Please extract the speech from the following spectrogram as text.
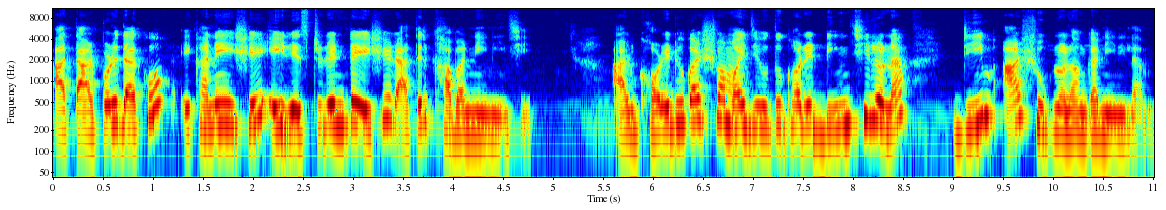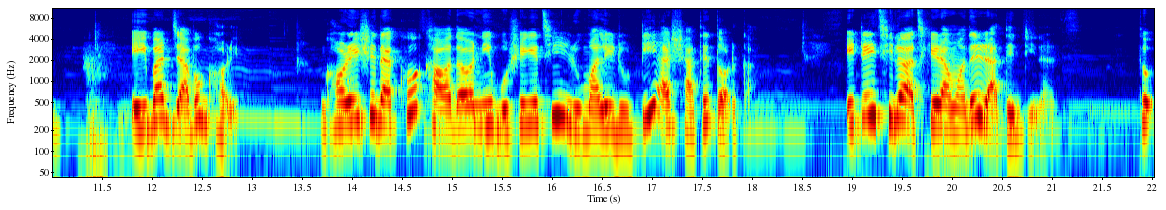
আর তারপরে দেখো, এখানে এসে, এই রেস্টুরেন্টটা এসে রাতের খাবার নিয়ে নিয়েছি। আর ঘরে ঢোকার সময় যেহেতু ঘরে ডিম ছিল না, ডিম আর শুকনো লঙ্কা নিয়ে নিলাম। এইবার যাব ঘরে। ঘরে এসে দেখো খাওয়া দাওয়া নিয়ে বসে গেছি, রুমালি রুটি আর সাথে তরকা। এটাই ছিল আজকের আমাদের রাতের ডিনার। তো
